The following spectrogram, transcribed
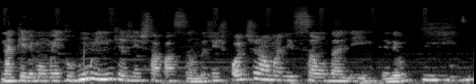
naquele momento ruim que a gente está passando. A gente pode tirar uma lição dali, entendeu? Uhum.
